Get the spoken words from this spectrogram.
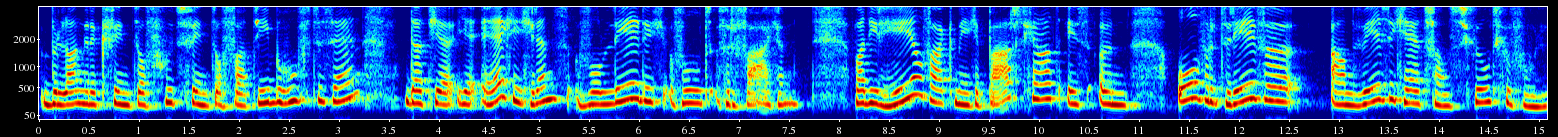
belangrijk vindt of goed vindt of wat die behoeften zijn, dat je je eigen grens volledig voelt vervagen. Wat hier heel vaak mee gepaard gaat, is een overdreven aanwezigheid van schuldgevoel.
